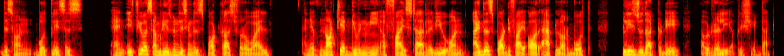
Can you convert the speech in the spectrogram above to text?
this on both places. And if you are somebody who's been listening to this podcast for a while and you have not yet given me a five star review on either spotify or apple or both please do that today. I would really appreciate that.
